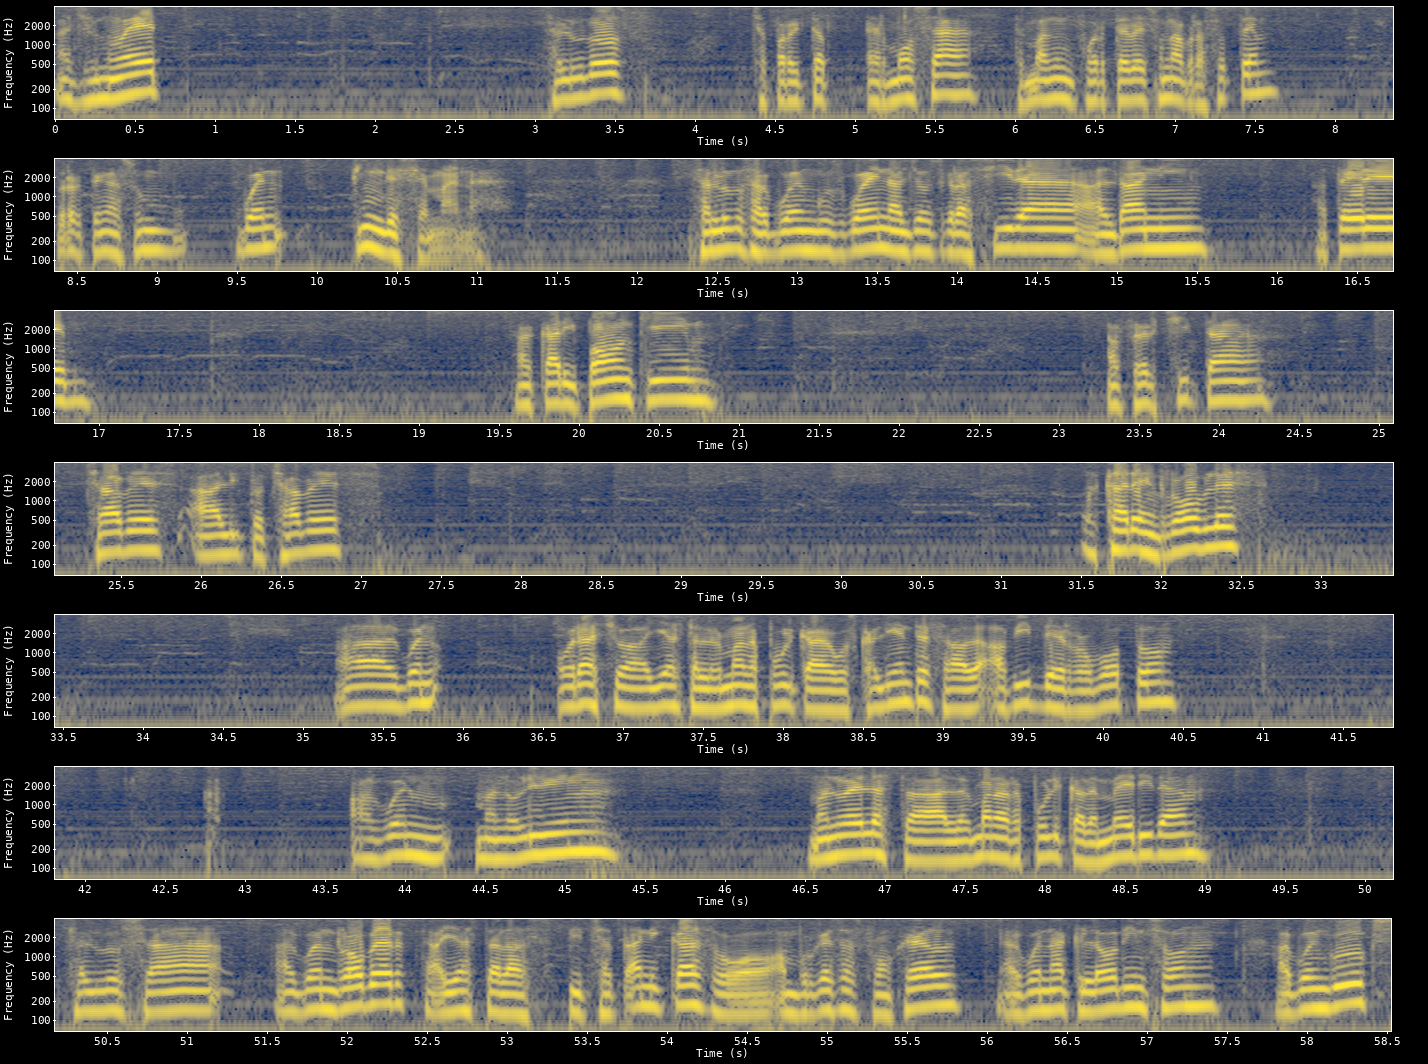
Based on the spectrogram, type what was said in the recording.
a Junuet. Saludos chaparrita hermosa, te mando un fuerte beso, un abrazote. Espero que tengas un buen fin de semana. Saludos al buen Gus Wayne, al Jos Gracida, al Dani, a Tere, a Cari Ponky, a Ferchita Chávez, a Alito Chávez, a Karen Robles al buen Horacio, allá hasta la hermana pública de Aguascalientes, al Avid de Roboto, al buen Manolín, Manuel hasta la hermana República de Mérida, saludos a, al buen Robert, allá hasta las pizzatánicas o hamburguesas from hell, al buen Akel Odinson, al buen Gux,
